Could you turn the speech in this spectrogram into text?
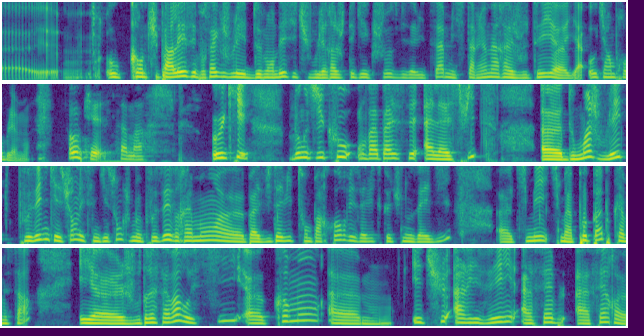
quand tu parlais, c'est pour ça que je voulais te demander si tu voulais rajouter quelque chose vis-à-vis de ça, mais si tu n'as rien à rajouter, il n'y a aucun problème. Ok, ça marche. Ok, donc du coup, on va passer à la suite. Euh, donc moi, je voulais te poser une question, mais c'est une question que je me posais vraiment euh, bah, vis-à-vis de ton parcours, vis-à-vis de ce que tu nous as dit, euh, qui m'a pop-up comme ça. Et je voudrais savoir aussi comment es-tu arrivé à, faible, à faire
